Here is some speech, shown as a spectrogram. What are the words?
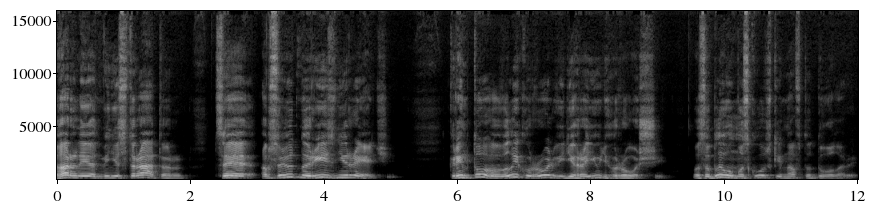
гарний адміністратор це абсолютно різні речі. Крім того, велику роль відіграють гроші, особливо московські нафтодолари.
